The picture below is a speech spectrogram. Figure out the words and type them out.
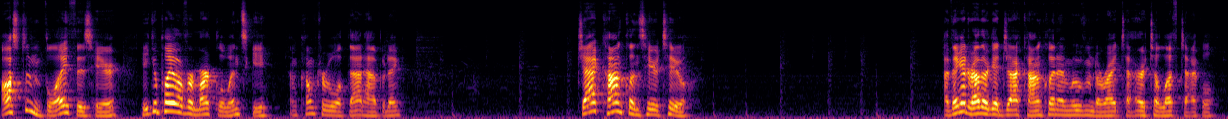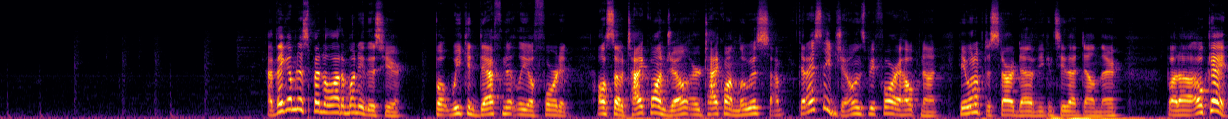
Austin Blythe is here. He could play over Mark Glowinski. I'm comfortable with that happening. Jack Conklin's here too. I think I'd rather get Jack Conklin and move him to right or to left tackle. I think I'm gonna spend a lot of money this year, but we can definitely afford it. Also, Tyquan Jones or Tyquan Lewis. Um, did I say Jones before? I hope not. He went up to star dev. You can see that down there. But uh, okay,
